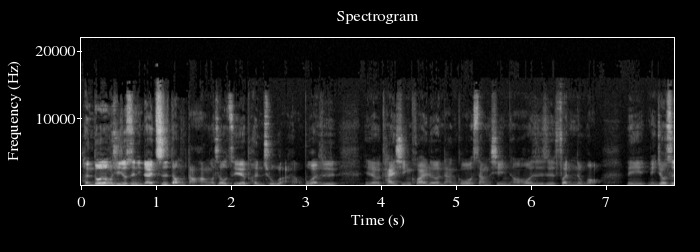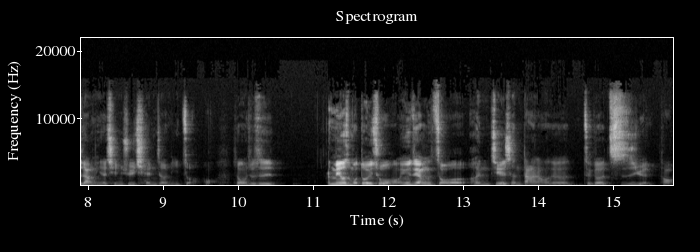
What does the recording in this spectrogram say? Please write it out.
很多东西就是你在自动导航的时候直接喷出来，哦，不管是你的开心、快乐、难过、伤心，哦，或者是愤怒，哦。你你就是让你的情绪牵着你走哦，这种就是没有什么对错哦，因为这样走很节省大脑的这个资源哦。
